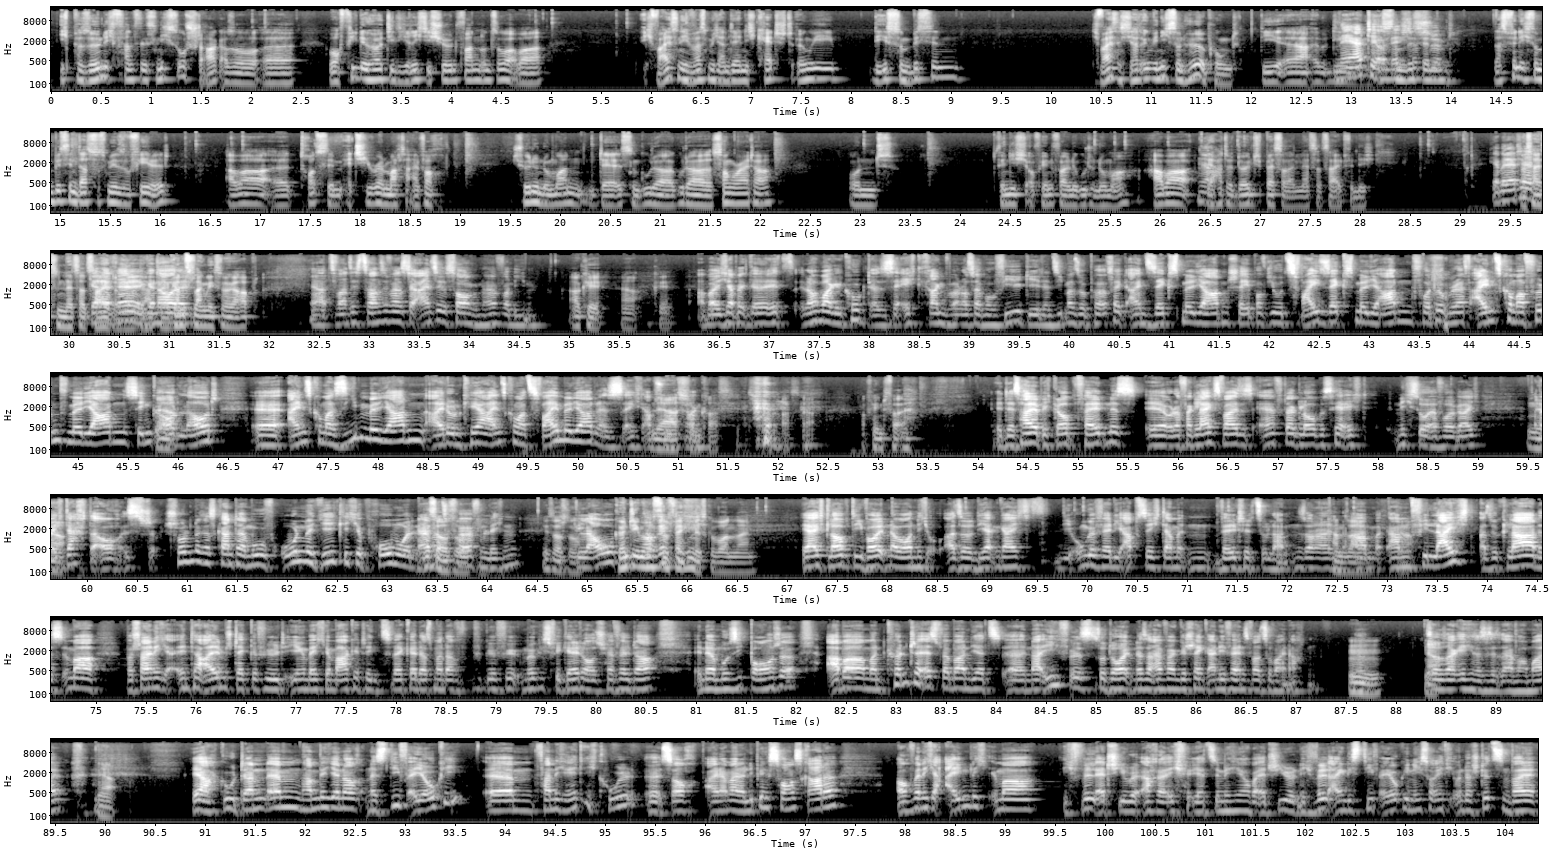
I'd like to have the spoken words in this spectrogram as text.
Ich persönlich fand es jetzt nicht so stark. Also äh, habe auch viele gehört, die die richtig schön fanden und so. Aber ich weiß nicht, was mich an der nicht catcht. Irgendwie, die ist so ein bisschen... Ich weiß nicht, die hat irgendwie nicht so einen Höhepunkt. Die, äh, die nee, hat die auch nicht, bisschen, das stimmt. Das finde ich so ein bisschen das, was mir so fehlt. Aber äh, trotzdem, Ed Sheeran macht einfach schöne Nummern. Der ist ein guter, guter Songwriter und finde ich auf jeden Fall eine gute Nummer. Aber ja. er hatte deutlich bessere in letzter Zeit, finde ich. Ja, aber der ja heißt in letzter Zeit? Generell, genau, hat ganz lange nichts mehr gehabt. Ja, 2020 war es der einzige Song ne, von ihm. Okay, ja, okay. Aber ich habe jetzt nochmal geguckt, also es ist ja echt krank, wenn man aus seinem Profil geht, dann sieht man so Perfect 1,6 Milliarden Shape of You, 2,6 Milliarden Photograph, 1,5 Milliarden Think ja. Out Loud, äh, 1,7 Milliarden I Don't Care, 1,2 Milliarden, das ist echt absolut ja, ist krank. Schon krass. Ist schon krass, ja. Auf jeden Fall. Äh, deshalb, ich glaube, Verhältnis äh, oder vergleichsweise ist Afterglow bisher echt nicht so erfolgreich. Aber ja. ich dachte auch, ist schon ein riskanter Move, ohne jegliche Promo den einfach zu so. veröffentlichen. Ist auch so. Glaub, Könnte ihm auch so zum Verhängnis geworden sein. Ja, ich glaube, die wollten aber auch nicht, also die hatten gar nicht die ungefähr die Absicht, damit ein Welthit zu landen, sondern haben, haben ja. vielleicht, also klar, das ist immer wahrscheinlich hinter allem steckt gefühlt irgendwelche Marketingzwecke, dass man da möglichst viel Geld rausscheffelt da in der Musikbranche. Aber man könnte es, wenn man jetzt äh, naiv ist, so deuten, dass er einfach ein Geschenk an die Fans war zu Weihnachten. Mhm. Ja. So sage ich das jetzt einfach mal. Ja. Ja, gut, dann ähm, haben wir hier noch eine Steve Aoki. Ähm, fand ich richtig cool. Äh, ist auch einer meiner Lieblingssongs gerade. Auch wenn ich ja eigentlich immer, ich will Ed Sheeran, ach, ich, jetzt bin ich hier bei Ed Sheeran, ich will eigentlich Steve Aoki nicht so richtig unterstützen, weil,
